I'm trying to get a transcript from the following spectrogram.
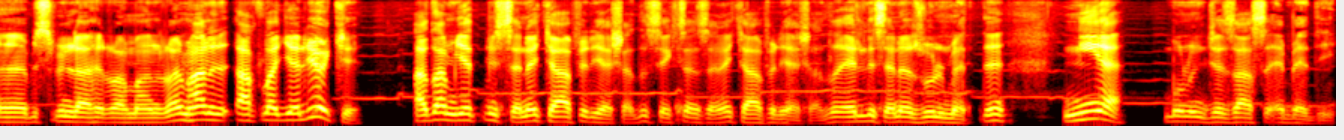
Ee, Bismillahirrahmanirrahim. Hani akla geliyor ki adam 70 sene kafir yaşadı, 80 sene kafir yaşadı, 50 sene zulmetti. Niye bunun cezası ebedi?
